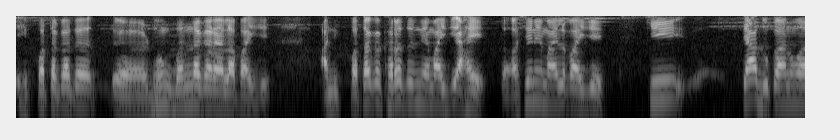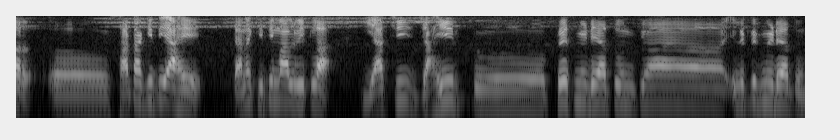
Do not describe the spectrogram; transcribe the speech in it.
हे पथकाचं ढोंग बंद करायला पाहिजे. आणि पथकं खरंच नेमायची आहे तर असे नेमायला पाहिजे की त्या दुकानवर साठा किती आहे त्यानं किती माल विकला याची जाहीर प्रेस मीडियातून किंवा इलेक्ट्रिक मीडियातून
